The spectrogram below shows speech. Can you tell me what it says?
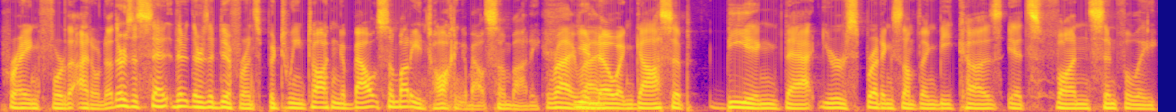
praying for the. I don't know. There's a set. There, there's a difference between talking about somebody and talking about somebody. Right, You right. know, and gossip being that you're spreading something because it's fun sinfully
